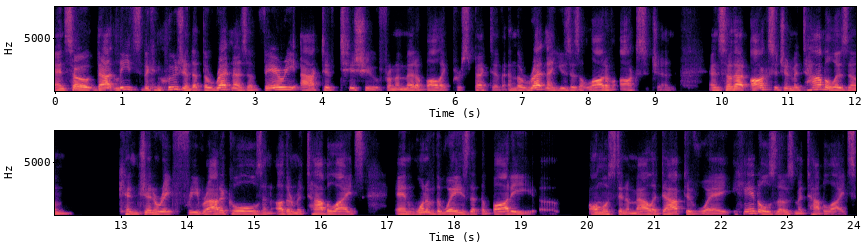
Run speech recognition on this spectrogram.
And so that leads to the conclusion that the retina is a very active tissue from a metabolic perspective. And the retina uses a lot of oxygen. And so that oxygen metabolism can generate free radicals and other metabolites And one of the ways that the body, uh, almost in a maladaptive way, handles those metabolites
